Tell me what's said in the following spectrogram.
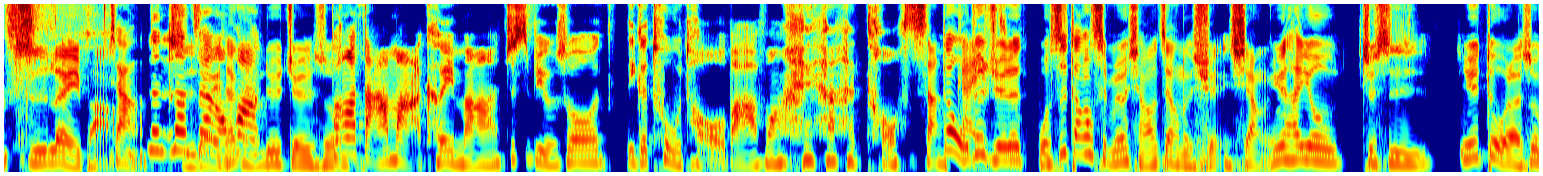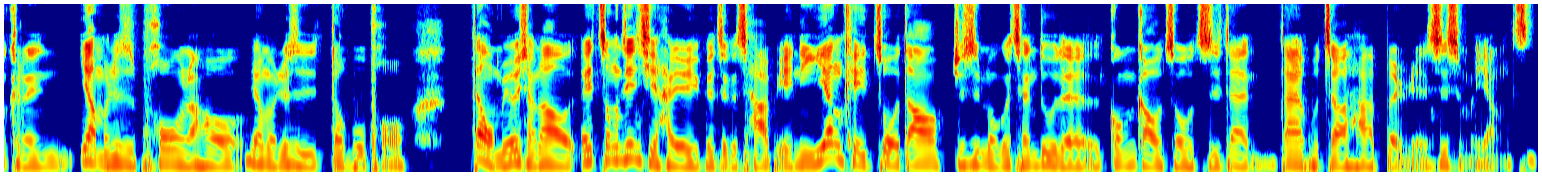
之类吧。这样，那那这样的话，他可能就觉得说，帮他打码可以吗？就是比如说一个兔头，把它放在他的头上。但我就觉得，我是当时没有想到这样的选项，因为他又就是因为对我来说，可能要么就是泼，然后要么就是都不泼。但我没有想到，哎，中间其实还有一个这个差别。你一样可以做到，就是某个程度的公告周知，但大家不知道他本人是什么样子。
